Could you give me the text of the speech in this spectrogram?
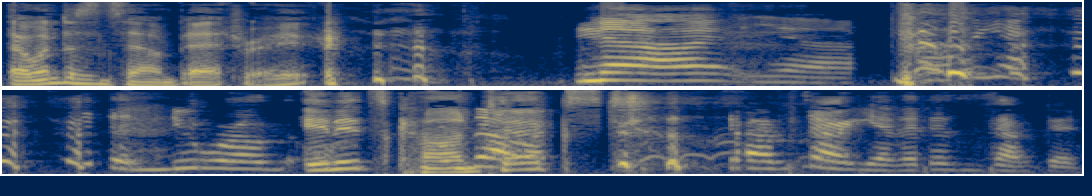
That one doesn't sound bad, right? No, yeah. Oh, yeah. The New World. In its Well, no, context. I'm sorry. Yeah, that doesn't sound good.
